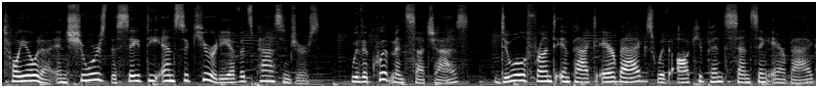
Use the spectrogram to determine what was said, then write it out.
Toyota ensures the safety and security of its passengers with equipment such as dual front impact airbags with occupant sensing airbag,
